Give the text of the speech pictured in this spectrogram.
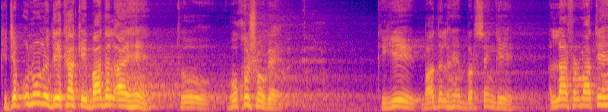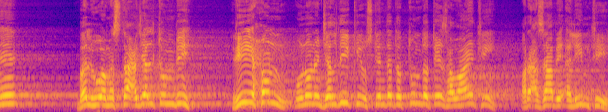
کہ جب انہوں نے دیکھا کہ بادل آئے ہیں تو وہ خوش ہو گئے۔ کہ یہ بادل ہیں، برسیں گے۔ اللہ فرماتے ہیں، بل ہوا مستعجل تم بھی ریحن، انہوں نے جلدی کی، اس کے اندر تو تند و تیز ہوائیں تھیں اور عذاب علیم تھی۔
